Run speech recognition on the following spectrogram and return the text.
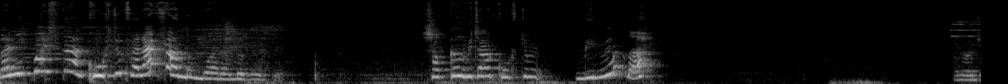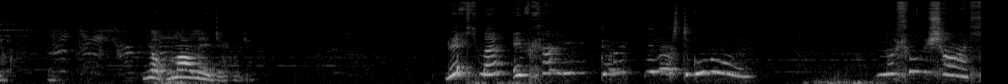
Ben ilk başta kostüm falan sandım bu arada. Şapkalı bir tane kostüm bilmiyorum da. Hadi hocam. Yok bunu almayacak hocam. Resmen efsane bir karakter açtık oğlum. Nasıl bir şans?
